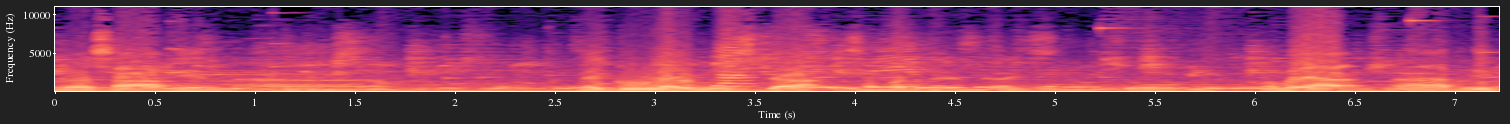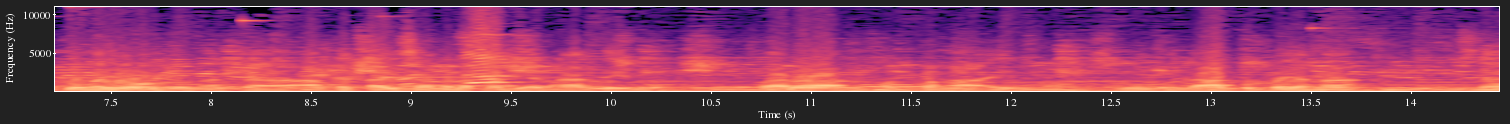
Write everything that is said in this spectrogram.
So, sa akin, uh, may gulay, may isda, sapat na yun guys. No? So, mamaya, update ko kayo at uh, tayo sa kalapatian natin para magpakain. No? So, lahat pa yan na, na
